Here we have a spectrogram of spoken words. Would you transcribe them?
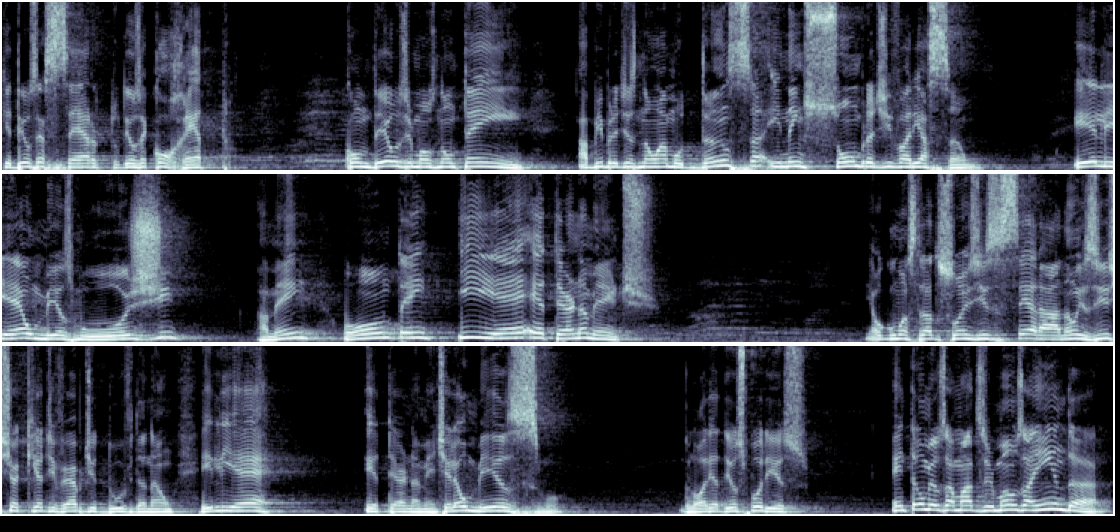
que Deus é certo, Deus é correto. Com Deus, irmãos, não tem, a Bíblia diz, não há mudança e nem sombra de variação. Ele é o mesmo hoje, amém? Ontem e é eternamente. Em algumas traduções diz será, não existe aqui advérbio de dúvida, não. Ele é eternamente, ele é o mesmo. Glória a Deus por isso. Então, meus amados irmãos, ainda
